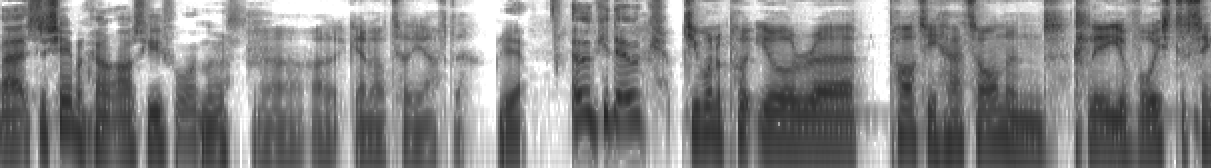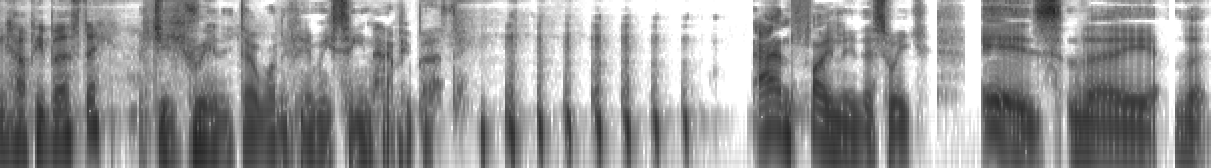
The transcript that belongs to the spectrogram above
Uh, it's a shame I can't ask you for one though. Uh, again, I'll tell you after. Yeah. Okie doke. Do you want to put your uh, party hat on and clear your voice to sing happy birthday? You really don't want to hear me singing happy birthday. and finally this week is the the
